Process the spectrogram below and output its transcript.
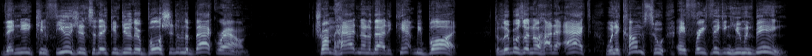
They need confusion so they can do their bullshit in the background. Trump had none of that. He can't be bought. The liberals don't know how to act when it comes to a free thinking human being.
